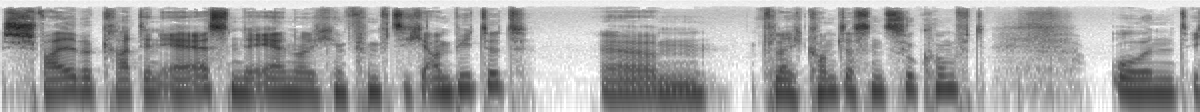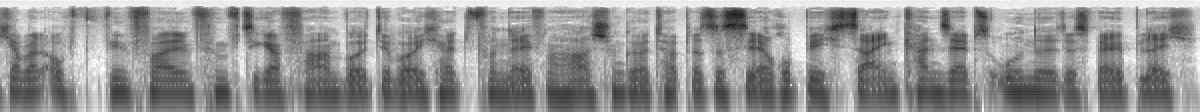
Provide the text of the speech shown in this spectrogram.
Schwalbe gerade den RS und der R neulich in 50 anbietet. Ähm, Vielleicht kommt das in Zukunft. Und ich aber auf jeden Fall einen 50er fahren wollte, weil ich halt von Nathan Haas schon gehört habe, dass es sehr ruppig sein kann, selbst ohne das Wellblech.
